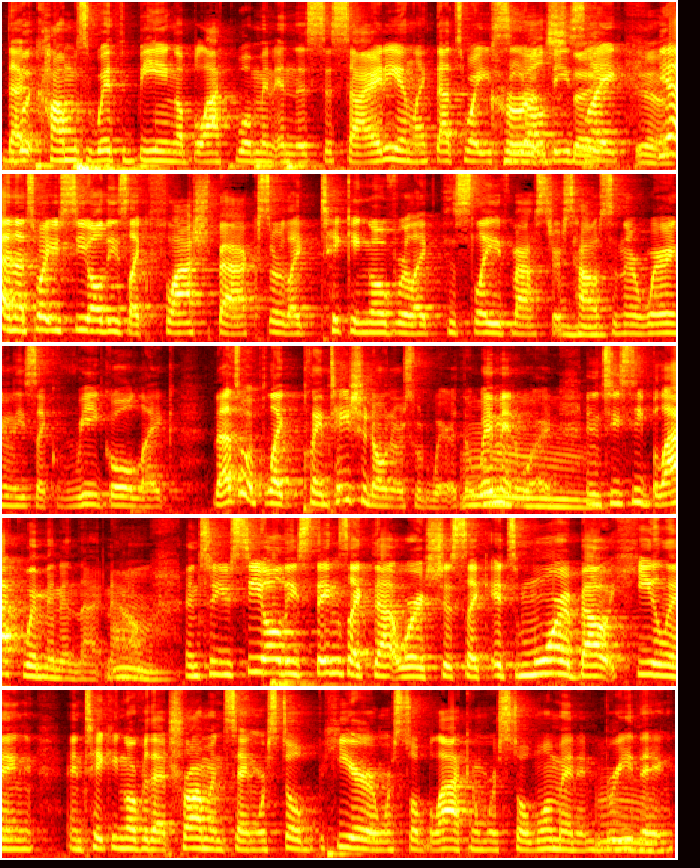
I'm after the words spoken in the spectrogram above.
that But- comes with being a black woman in this society, and like that's why you see all these state, like yeah. yeah. and that's why you see all these like flashbacks or like taking over like the slave master's Mm-hmm. house, and they're wearing these like regal like that's what like plantation owners would wear, the women would, Mm. and so you see black women in that now, and so you see all these things like that where it's just like it's more about healing and taking over that trauma and saying we're still here and we're still black and we're still woman Mm. and breathing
